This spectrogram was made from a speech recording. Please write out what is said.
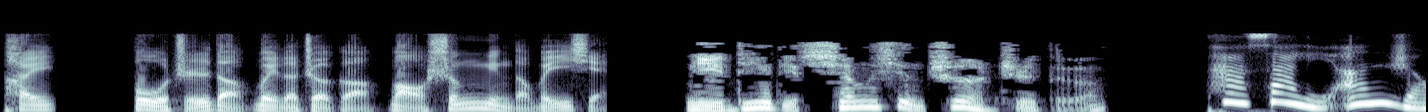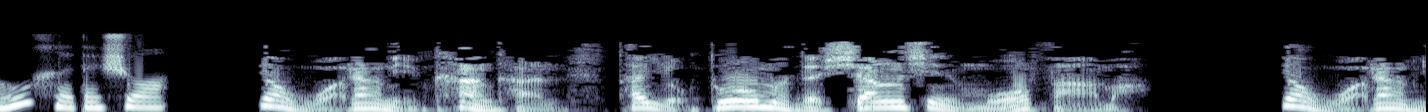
呸！不值得为了这个冒生命的危险。你弟弟相信这值得。帕萨里安柔和的说。要我让你看看他有多么的相信魔法吗？要我让你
